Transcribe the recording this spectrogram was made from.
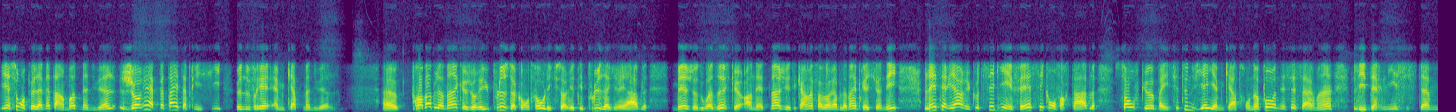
Bien sûr, on peut la mettre en mode manuel. J'aurais peut-être apprécié une vraie M4 manuelle. Euh, probablement que j'aurais eu plus de contrôle et que ça aurait été plus agréable, mais je dois dire que honnêtement, j'ai été quand même favorablement impressionné. L'intérieur, écoute, c'est bien fait, c'est confortable, sauf que ben c'est une vieille M4. On n'a pas nécessairement les derniers systèmes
